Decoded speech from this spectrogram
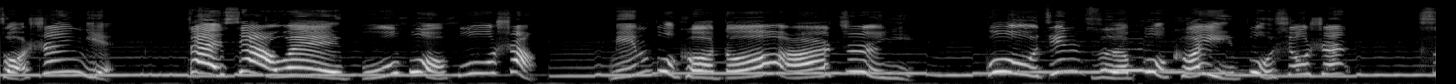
所生也。在下位不惑乎上，民不可得而治矣。故君子不可以不修身。思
